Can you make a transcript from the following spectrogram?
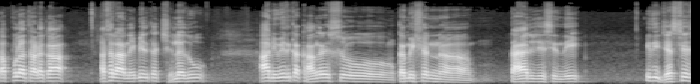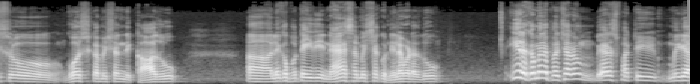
తప్పుల తడక అసలు ఆ నివేదిక చెల్లదు. ఆ నివేదిక కాంగ్రెస్ కమిషన్ తయారు చేసింది. ఇది జస్టిస్ ఘోష్ కమిషన్ది కాదు. లేకపోతే ఇది న్యాయ సమీక్షకు నిలబడదు. ఈ రకమైన ప్రచారం బీఆర్ఎస్ పార్టీ మీడియా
